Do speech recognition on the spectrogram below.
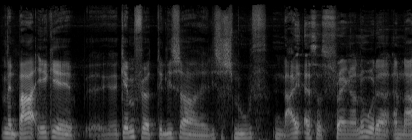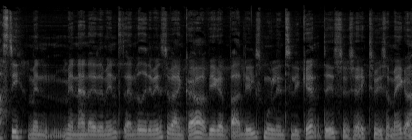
men bare ikke øh, gennemført det lige så, øh, lige så smooth. Nej, altså Frank Underwood er, er nasty, men, men han, er i det mindste, han ved i det mindste, hvad han gør, og virker bare en lille smule intelligent. Det synes jeg ikke, Theresa May gør.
